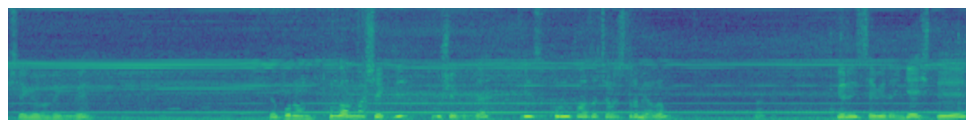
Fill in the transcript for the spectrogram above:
İşte görüldüğü gibi. Ve bunun kullanma şekli bu şekilde. Biz kuru fazla çalıştırmayalım. Bak birinci seviyeden geçti.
